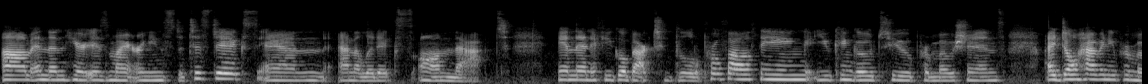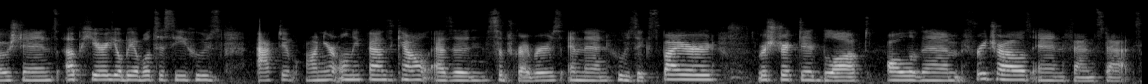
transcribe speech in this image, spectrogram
Um, and then here is my earning statistics and analytics on that. And then if you go back to the little profile thing, you can go to promotions. I don't have any promotions. Up here, you'll be able to see who's active on your OnlyFans account as in subscribers and then who's expired, restricted, blocked, all of them, free trials, and fan stats.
